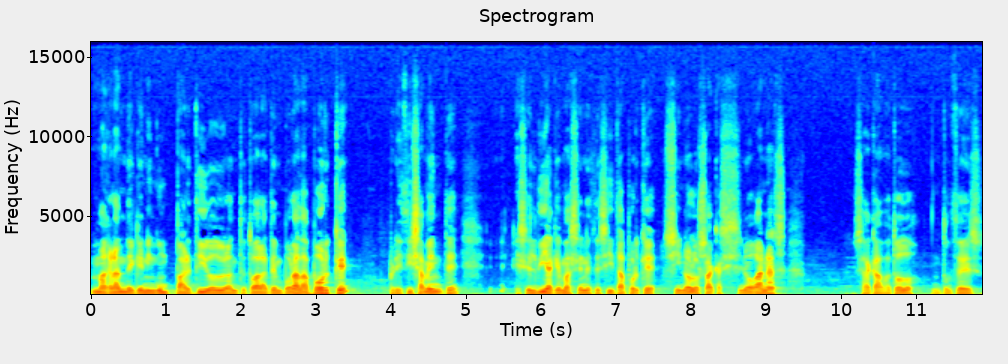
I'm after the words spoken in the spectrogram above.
más grande que ningún partido durante toda la temporada porque precisamente es el día que más se necesita porque si no lo sacas y si no ganas, se acaba todo. Entonces,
